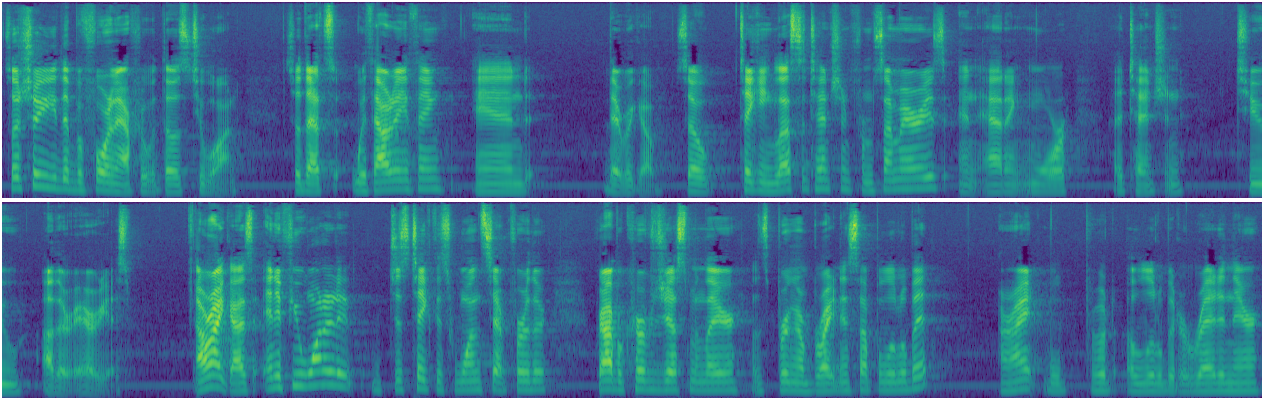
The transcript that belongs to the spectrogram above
So I'll show you the before and after with those two on. So that's without anything, and there we go. So taking less attention from some areas and adding more attention to other areas. All right, guys, and if you wanted to just take this one step further, grab a curve adjustment layer. Let's bring our brightness up a little bit. All right, we'll put a little bit of red in there.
